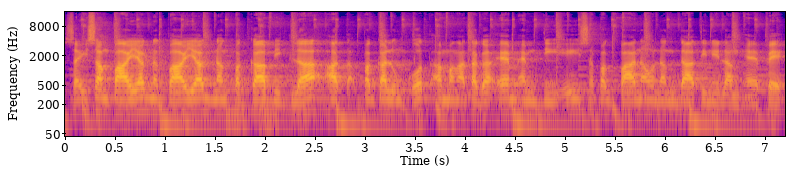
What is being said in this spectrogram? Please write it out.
Sa isang payag, nagpayag ng pagkabigla at pagkalungkot ang mga taga-MMDA sa pagpanaw ng dati nilang hepe.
